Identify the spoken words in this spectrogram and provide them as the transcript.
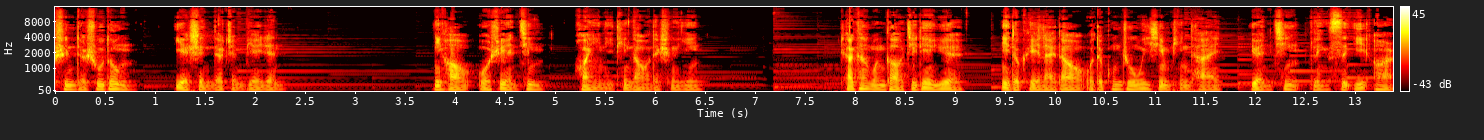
是你的树洞，也是你的枕边人。你好，我是远近，欢迎你听到我的声音。查看文稿及订阅，你都可以来到我的公众微信平台“远近零四一二”，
